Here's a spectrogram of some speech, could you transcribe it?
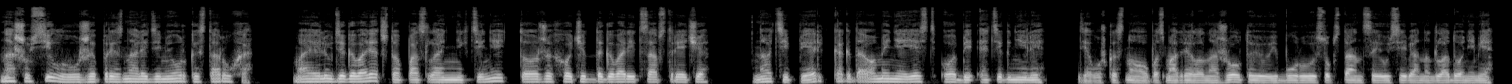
«Нашу силу уже признали Демиург и старуха. Мои люди говорят, что посланник теней тоже хочет договориться о встрече. Но теперь, когда у меня есть обе эти гнили, девушка снова посмотрела на желтую и бурую субстанции у себя над ладонями,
